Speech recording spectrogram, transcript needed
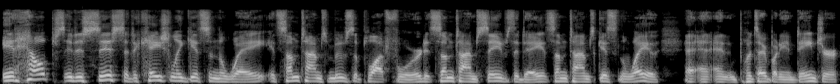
it helps, it assists, it occasionally gets in the way. It sometimes moves the plot forward. It sometimes saves the day. It sometimes gets in the way of and, and puts everybody in danger.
